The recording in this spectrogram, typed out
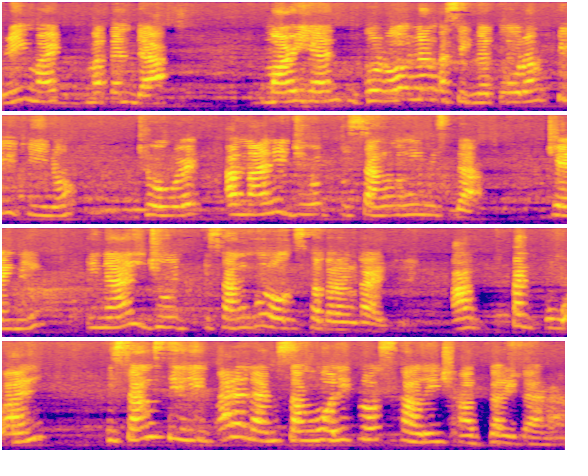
Raymart, matanda. Marian, guro ng asignaturang Pilipino. Joel, ama ni Jude, isang mangingisda. Jenny, ina ni Jude, isang guro sa barangay. Ang tagpuan, isang silid-aralan sa Holy Cross College of Carigara.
